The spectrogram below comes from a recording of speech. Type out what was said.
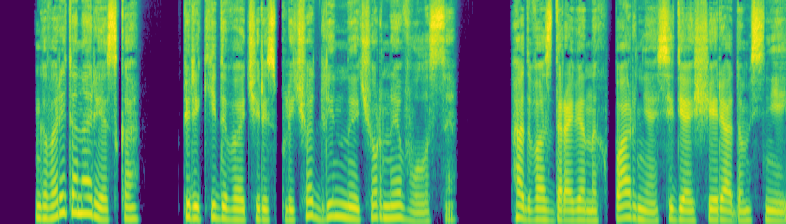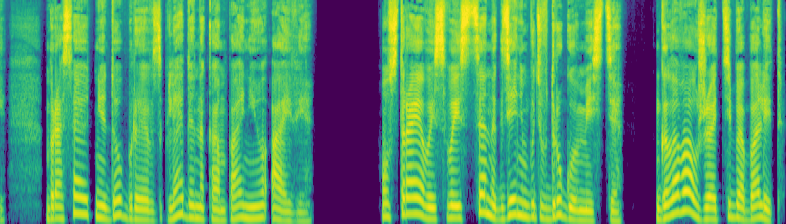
— говорит она резко, перекидывая через плечо длинные черные волосы. А два здоровенных парня, сидящие рядом с ней, бросают недобрые взгляды на компанию Айви. «Устраивай свои сцены где-нибудь в другом месте. Голова уже от тебя болит».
